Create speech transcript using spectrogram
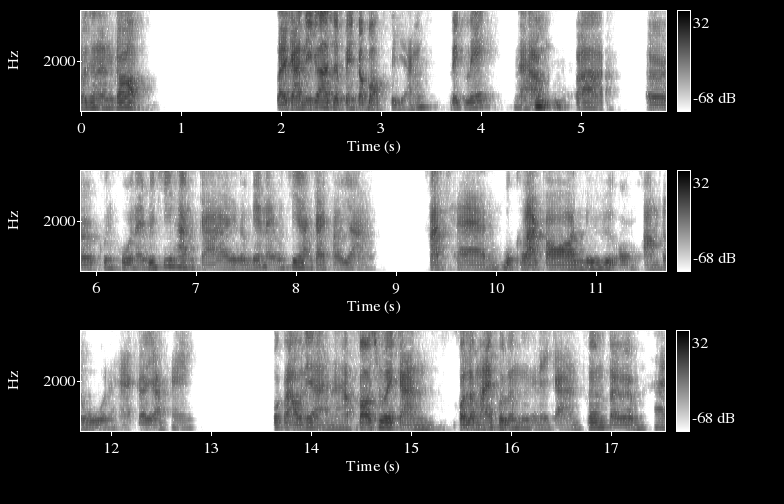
ราะฉะนั้นก็ รายการนี้ก็อาจจะเป็นกระบอกเสียงเล็ก ๆนะครับ ว่าเออคุณครูในพื้นที่ห่างไกลโรงเรียนในพื้นที่ห่างไกลเขายังขาดแคลนบุคลากรหรือองค์ความรู้นะฮะก็อยากให้พวกเราเนี่ยนะครับ ก็ช่วยกันคนละไม้คนละมือในการเพิ่มเติมให้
